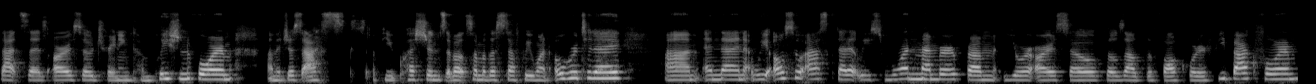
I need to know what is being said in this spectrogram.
that says RSO training completion form. Um, it just asks a few questions about some of the stuff we went over today. Um, and then we also ask that at least one member from your RSO fills out the fall quarter feedback form.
